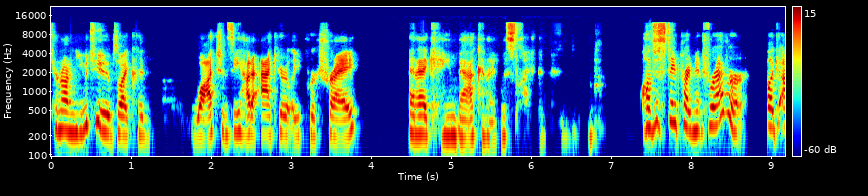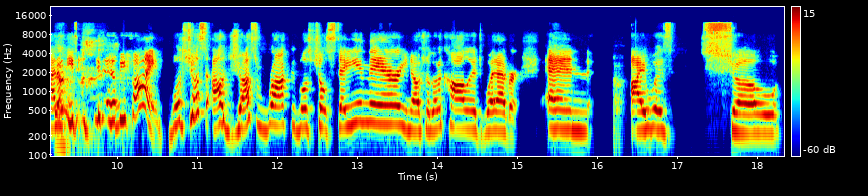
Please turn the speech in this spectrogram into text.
turned on YouTube so I could watch and see how to accurately portray. And I came back and I was like, I'll just stay pregnant forever. Like I don't Yeah. need to. It'll be fine. We'll just. I'll just rock. We'll. She'll stay in there. You know. She'll go to college. Whatever. And I was so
